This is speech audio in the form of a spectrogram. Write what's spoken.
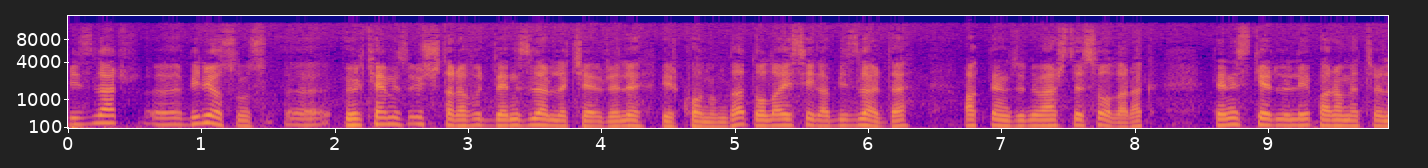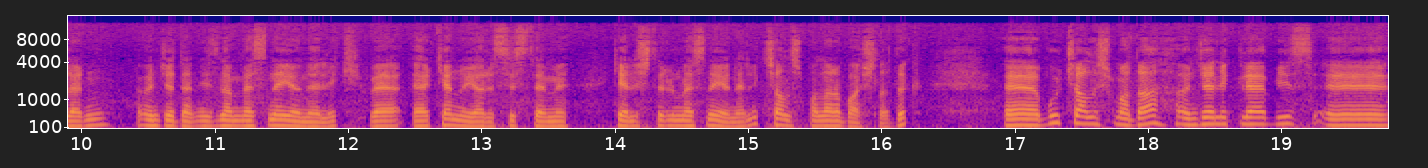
bizler e, biliyorsunuz e, ülkemiz üç tarafı denizlerle çevrili bir konumda. Dolayısıyla bizler de Akdeniz Üniversitesi olarak deniz kirliliği parametrelerinin önceden izlenmesine yönelik ve erken uyarı sistemi geliştirilmesine yönelik çalışmalara başladık. Ee, bu çalışmada öncelikle biz e,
